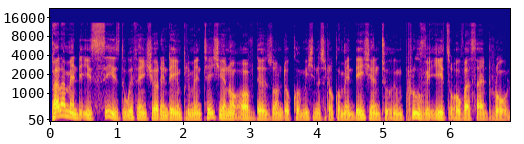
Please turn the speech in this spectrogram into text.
Parliament is seized with ensuring the implementation of the Zondo Commission's recommendation to improve its oversight role.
